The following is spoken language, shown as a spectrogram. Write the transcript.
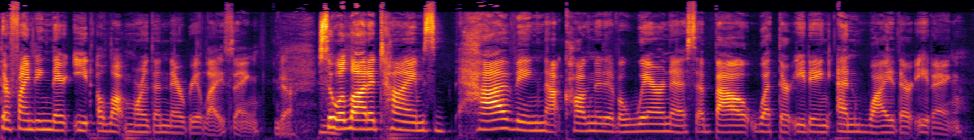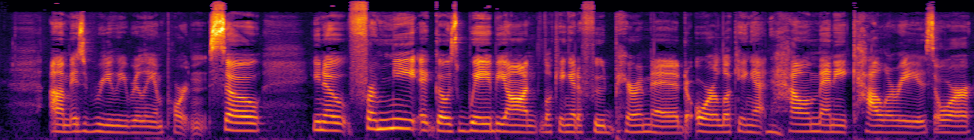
they're finding they eat a lot more than they're realizing. Yeah. So, a lot of times, having that cognitive awareness about what they're eating and why they're eating um, is really, really important. So, you know, for me, it goes way beyond looking at a food pyramid or looking at how many calories or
